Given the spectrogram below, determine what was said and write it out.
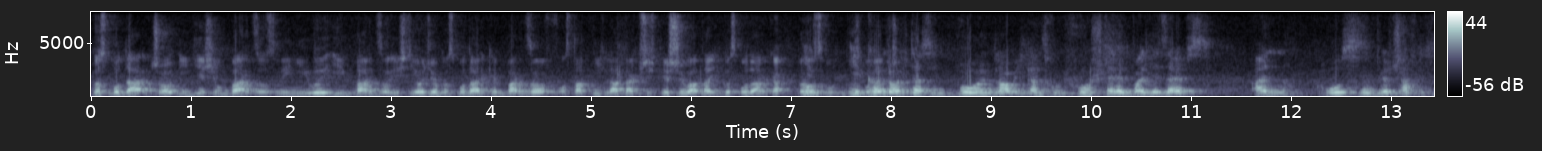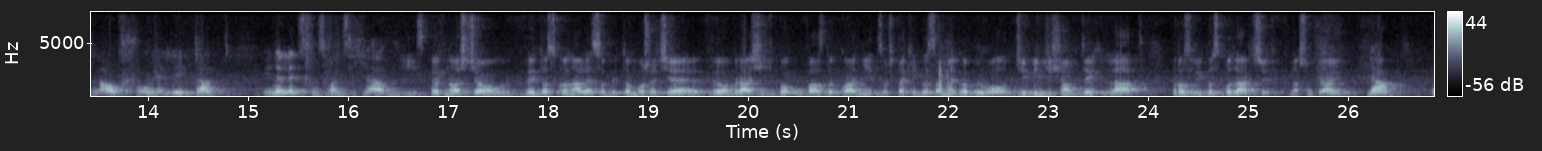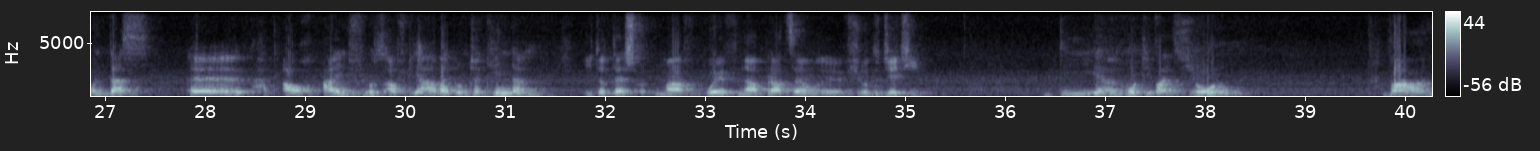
gospodarczo Indie się bardzo zmieniły i bardzo, jeśli chodzi o gospodarkę, bardzo w ostatnich latach przyspieszyła ta ich gospodarka, rozwój Ihr könnt gospodarczy. euch das in Polen, glaube ich, ganz gut vorstellen, weil ihr selbst einen großen wirtschaftlichen Aufschwung erlebt habt in den letzten 20 Jahren. I z pewnością Wy doskonale sobie to możecie wyobrazić, bo u Was dokładnie coś takiego samego było od 90. lat rozwój gospodarczy w naszym kraju. Ja, und das hat auch Einfluss auf die Arbeit unter Kindern. I to też ma wpływ na pracę y, wśród dzieci. Die äh, Motivation war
